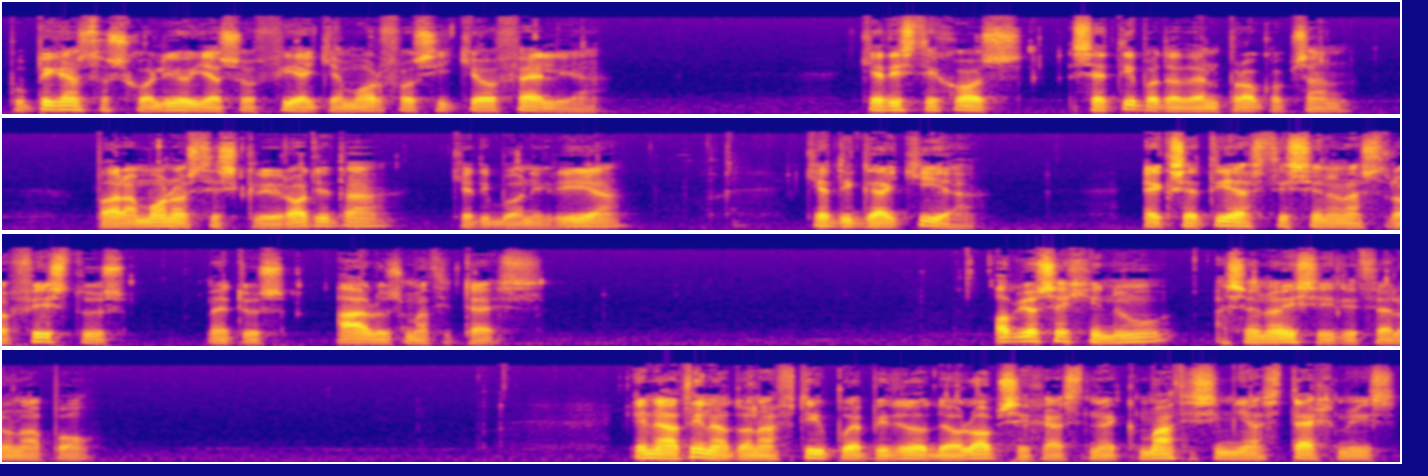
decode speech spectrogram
που πήγαν στο σχολείο για σοφία και μόρφωση και ωφέλεια και δυστυχώς σε τίποτα δεν πρόκοψαν παρά μόνο στη σκληρότητα και την πονηρία και την κακία εξαιτίας της συναναστροφής τους με τους άλλους μαθητές. Όποιος έχει νου ας εννοήσει τι θέλω να πω. Είναι αδύνατον αυτοί που επιδίδονται ολόψυχα στην εκμάθηση μιας τέχνης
